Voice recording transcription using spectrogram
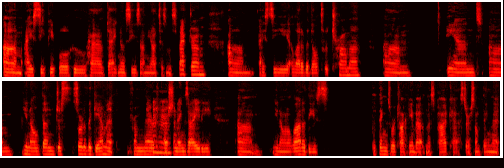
Um, I see people who have diagnoses on the autism spectrum. Um, I see a lot of adults with trauma. Um, and um, you know then just sort of the gamut from there Mhm. depression anxiety um, you know and a lot of these the things we're talking about in this podcast are something that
